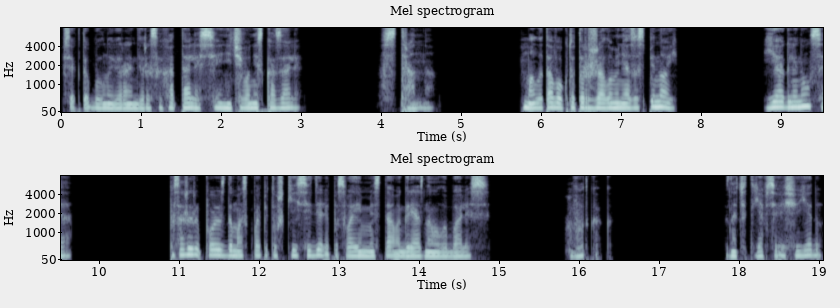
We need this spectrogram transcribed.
Все, кто был на веранде, расхохотались и ничего не сказали. Странно. Мало того, кто-то ржал у меня за спиной. Я оглянулся. Пассажиры поезда Москва-Петушки сидели по своим местам и грязно улыбались. Вот как. Значит, я все еще еду.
